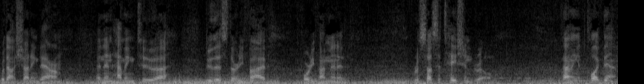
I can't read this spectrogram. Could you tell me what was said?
without shutting down and then having to uh, do this 35, 45 minute resuscitation drill, having it plugged in.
